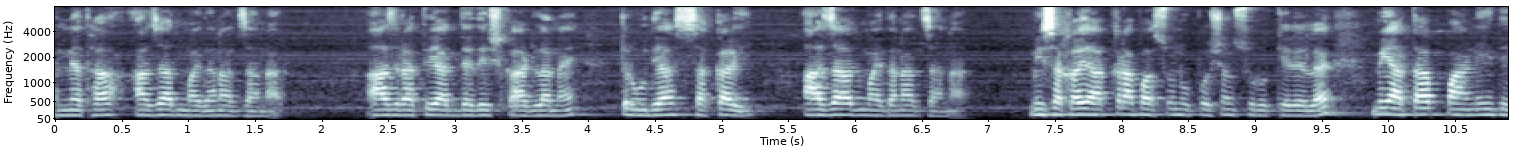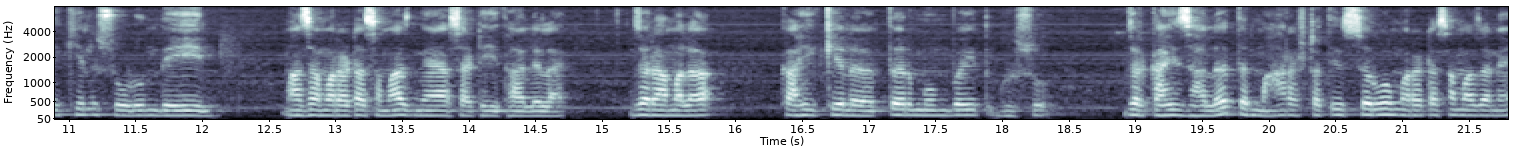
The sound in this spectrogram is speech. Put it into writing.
अन्यथा आझाद मैदानात जाणार. आज रात्री अध्यादेश काढला नाही तर उद्या सकाळी आझाद मैदानात जाणार. मी सकाळी अकरापासून उपोषण सुरू केलेलं आहे. मी आता पाणी देखील सोडून देईन. माझा मराठा समाज न्यायासाठी इथं आलेला आहे. जर आम्हाला काही केलं तर मुंबईत घुसू. जर काही झालं तर महाराष्ट्रातील सर्व मराठा समाजाने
